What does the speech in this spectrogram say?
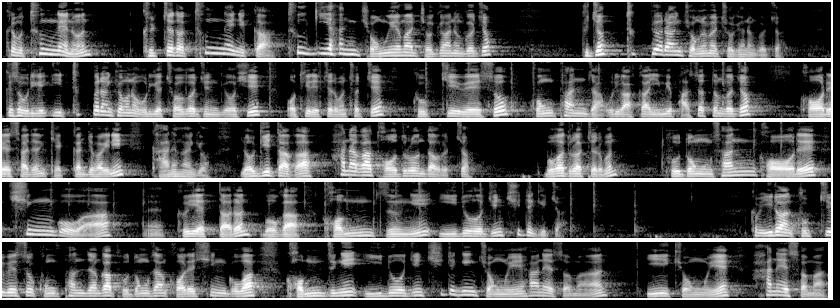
그러면 특례는 글자도 특례니까 특이한 경우에만 적용하는 거죠. 그죠? 특별한 경우에만 적용하는 거죠. 그래서 우리가 이 특별한 경우는 우리가 적어진 것이 어떻게 됐죠, 여러분? 첫째, 국지외수 공판장. 우리가 아까 이미 봤었던 거죠. 거래사에 대한 객관적 확인이 가능한 경우. 여기다가 하나가 더 들어온다 그랬죠. 뭐가 들어왔죠, 여러분? 부동산 거래 신고와 예, 그에 따른 뭐가 검증이 이루어진 취득이죠. 그럼 이러한 국지외수 공판장과 부동산 거래 신고와 검증이 이루어진 취득인 경우에 한해서만 이 경우에 한해서만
